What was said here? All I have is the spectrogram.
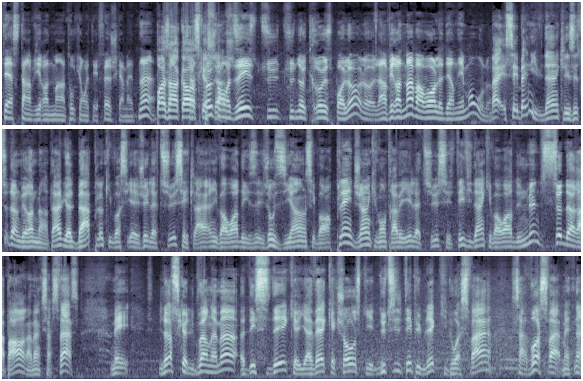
tests environnementaux qui ont été faits jusqu'à maintenant. Pas encore Ça ce que peut je qu'on dise, tu, tu ne creuses pas là. L'environnement va avoir le dernier mot. Ben, c'est bien évident que les études environnementales, il y a le BAP là, qui va siéger là-dessus, c'est clair. Il va y avoir des, des audiences, il va y avoir plein de gens qui vont travailler là-dessus. C'est évident qu'il va y avoir une multitude de rapports avant que ça se fasse. Mais lorsque le gouvernement a décidé qu'il y avait quelque chose qui est d'utilité publique qui doit se faire, ça va se faire. Maintenant,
